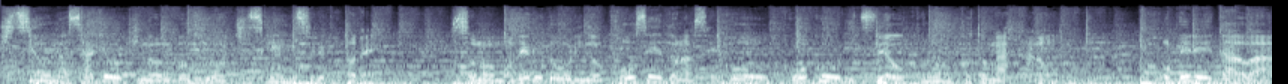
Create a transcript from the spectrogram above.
必要な作業機の動きを実現することでそのモデル通りの高精度な施工を高効率で行うことが可能。オペレーターは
